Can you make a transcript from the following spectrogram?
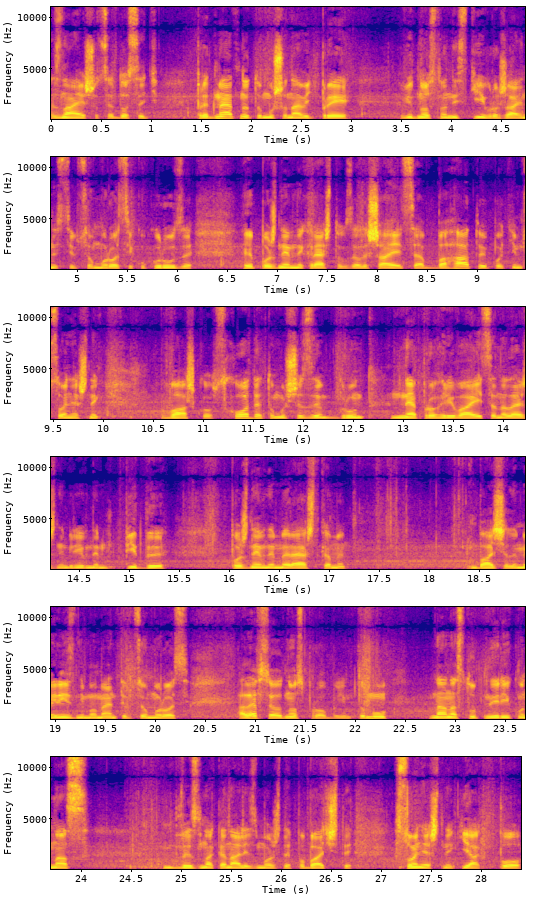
Знаю, що це досить предметно, тому що навіть при відносно низькій врожайності в цьому році кукурузи е, пожнивних решток залишається багато, і потім соняшник важко всходить, тому що ґрунт не прогрівається належним рівнем під пожнивними рештками. Бачили ми різні моменти в цьому році, але все одно спробуємо. Тому на наступний рік у нас ви на каналі зможете побачити соняшник як по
